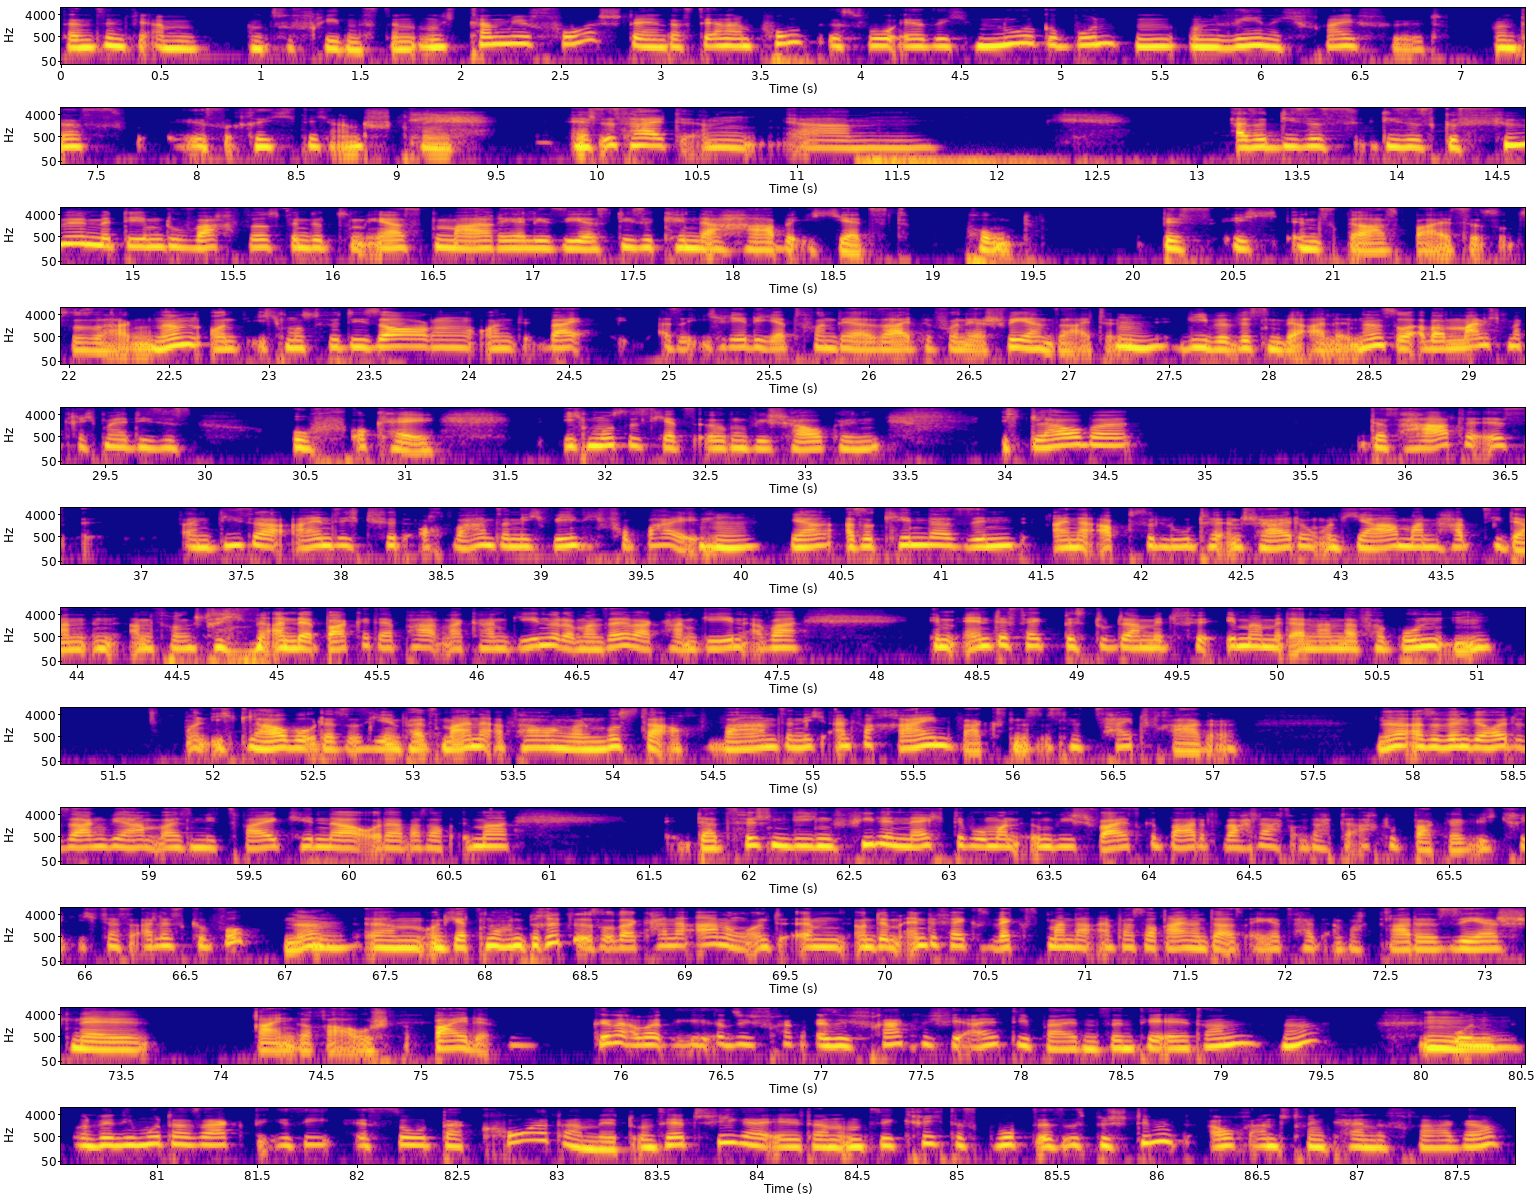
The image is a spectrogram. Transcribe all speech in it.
Dann sind wir am am zufriedensten. Und ich kann mir vorstellen, dass der an einem Punkt ist, wo er sich nur gebunden und wenig frei fühlt. Und das ist richtig anstrengend. Es ist halt, ähm, ähm, also dieses, dieses Gefühl, mit dem du wach wirst, wenn du zum ersten Mal realisierst, diese Kinder habe ich jetzt. Punkt. Bis ich ins Gras beiße, sozusagen. Ne? Und ich muss für die sorgen. Und bei, also ich rede jetzt von der Seite, von der schweren Seite. Mhm. Liebe wissen wir alle, ne? So, aber manchmal kriegt man ja dieses, uff, okay, ich muss es jetzt irgendwie schaukeln. Ich glaube, das Harte ist, an dieser Einsicht führt auch wahnsinnig wenig vorbei. Mhm. Ja, also Kinder sind eine absolute Entscheidung und ja, man hat sie dann in Anführungsstrichen an der Backe. Der Partner kann gehen oder man selber kann gehen, aber im Endeffekt bist du damit für immer miteinander verbunden. Und ich glaube, oder das ist jedenfalls meine Erfahrung, man muss da auch wahnsinnig einfach reinwachsen. Das ist eine Zeitfrage. Ne? Also wenn wir heute sagen, wir haben, weiß ich nicht, zwei Kinder oder was auch immer, dazwischen liegen viele Nächte, wo man irgendwie schweißgebadet wachlacht und dachte, ach du Backe, wie kriege ich das alles gewuppt? Ne? Mhm. Ähm, und jetzt noch ein drittes oder keine Ahnung. Und, ähm, und im Endeffekt wächst man da einfach so rein und da ist er jetzt halt einfach gerade sehr schnell reingerauscht. Beide. Genau, aber also ich frage also frag mich, wie alt die beiden sind, die Eltern, ne? Mhm. Und, und wenn die Mutter sagt, sie ist so d'accord damit und sie hat Schwiegereltern und sie kriegt das gewuppt, es ist bestimmt auch anstrengend, keine Frage.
